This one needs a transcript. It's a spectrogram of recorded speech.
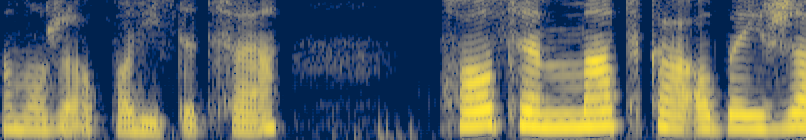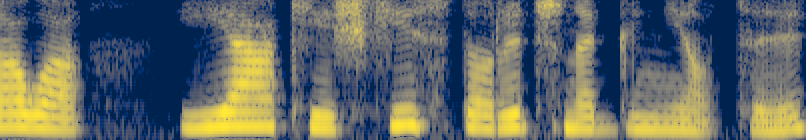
a może o polityce. Potem matka obejrzała jakieś historyczne gnioty.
